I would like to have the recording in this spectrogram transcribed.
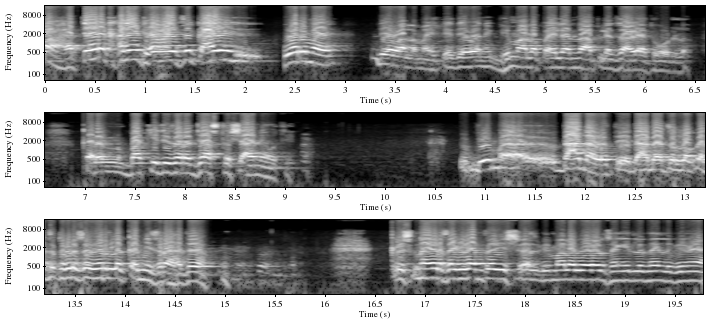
हत्यार खाली ठेवायचं काय वर्म आहे? देवाला माहिती आहे. देवाने भीमाला पहिल्यांदा आपल्या जाळ्यात ओढलं. कारण बाकीचे जरा जास्त शहाणे होते. भीमा दादा होते. दादाचं लोकांचं थोडस वरलं कमीच राहत. कृष्णावर सगळ्यांचा विश्वास भीमाला बोलावून सांगितलं नाही भीम्या?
